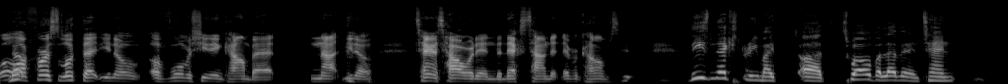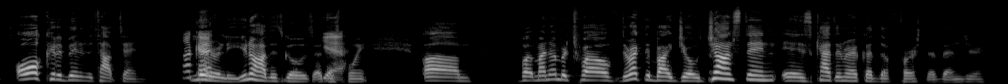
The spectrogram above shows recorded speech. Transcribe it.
Well, No- our first look that you know of War Machine in combat, not you know Terrence Howard in the next time that never comes. These next three, my uh 12, 11, and ten, all could have been in the top ten. Okay. Literally, you know how this goes at this point. Um, but my number twelve, directed by Joe Johnston, is Captain America: The First Avenger.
